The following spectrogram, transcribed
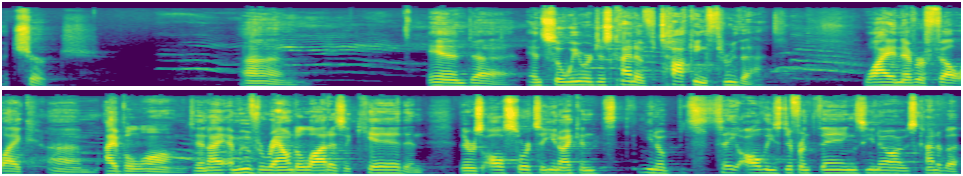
a church. Um, and, uh, and so we were just kind of talking through that, why I never felt like um, I belonged. And I, I, moved around a lot as a kid, and there was all sorts of, you know, I can, you know, say all these different things. You know, I was kind of a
